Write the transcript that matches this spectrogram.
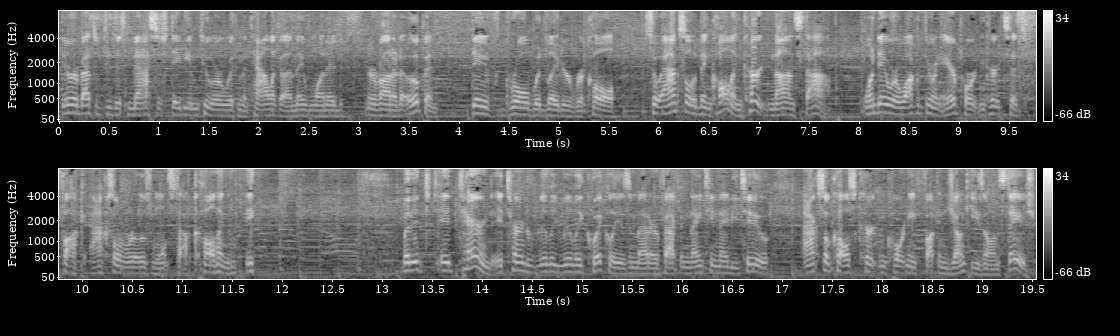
They were about to do this massive stadium tour with Metallica and they wanted Nirvana to open. Dave Grohl would later recall. So Axl had been calling Kurt nonstop. One day we're walking through an airport and Kurt says, Fuck, Axl Rose won't stop calling me. but it, it turned. It turned really, really quickly, as a matter of fact. In 1992, Axl calls Kurt and Courtney fucking junkies on stage.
